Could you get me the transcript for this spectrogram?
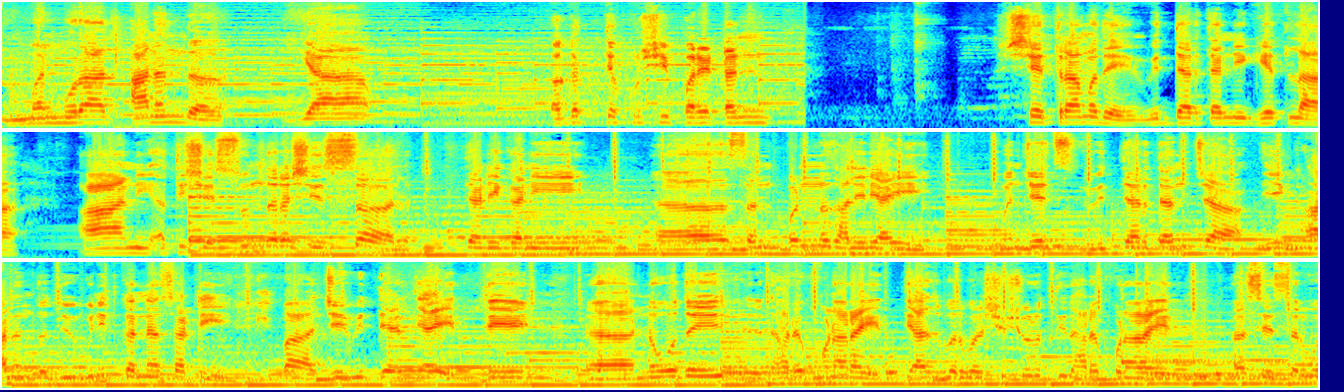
मनमुराद आनंद या अगत्य कृषी पर्यटन क्षेत्रामध्ये विद्यार्थ्यांनी घेतला आणि अतिशय सुंदर अशी सहल त्या ठिकाणी अ, संपन्न झालेली आहे. म्हणजेच विद्यार्थ्यांच्या एक आनंद द्विगुणित करण्यासाठी बा जे विद्यार्थी आहेत ते नवोदय धारक होणार आहेत त्याचबरोबर शिष्यवृत्ती धारक होणार आहेत असे सर्व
